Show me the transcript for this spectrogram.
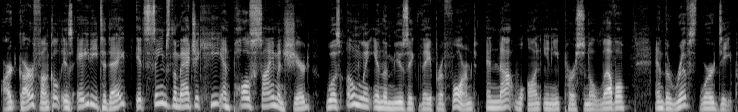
Art Garfunkel is 80 today. It seems the magic he and Paul Simon shared was only in the music they performed and not on any personal level, and the riffs were deep.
